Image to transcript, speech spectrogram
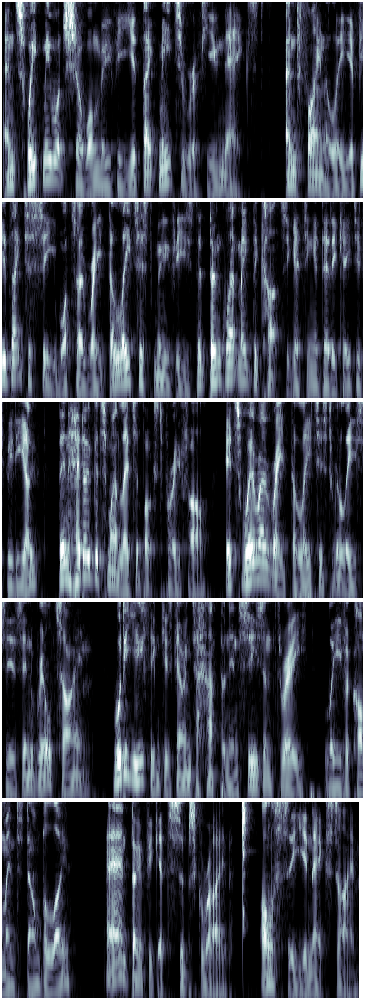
and tweet me what show or movie you'd like me to review next. And finally, if you'd like to see what I rate the latest movies that don't quite make the cut to getting a dedicated video, then head over to my Letterboxd profile it's where I rate the latest releases in real time. What do you think is going to happen in Season 3? Leave a comment down below. And don't forget to subscribe. I'll see you next time.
